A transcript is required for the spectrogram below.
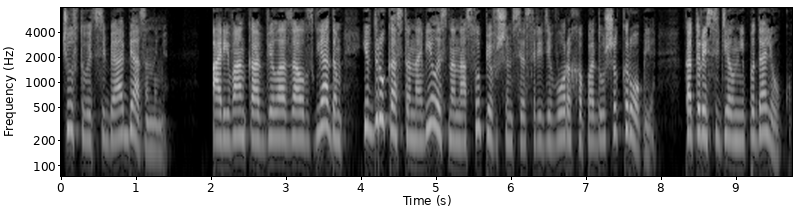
чувствовать себя обязанными. Ариванка обвела зал взглядом и вдруг остановилась на насупившемся среди вороха подушек Рогли, который сидел неподалеку.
